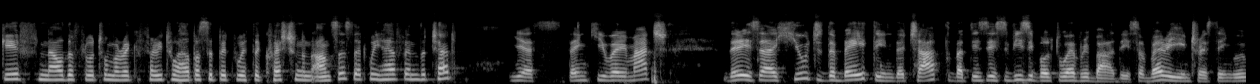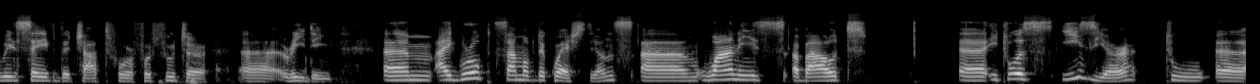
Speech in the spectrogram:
give now the floor to Marica Ferri to help us a bit with the question and answers that we have in the chat. Yes, thank you very much there is a huge debate in the chat, but this is visible to everybody. So very interesting. We will save the chat for, for future uh, reading. Um, I grouped some of the questions. Um, one is about, uh, it was easier to uh,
